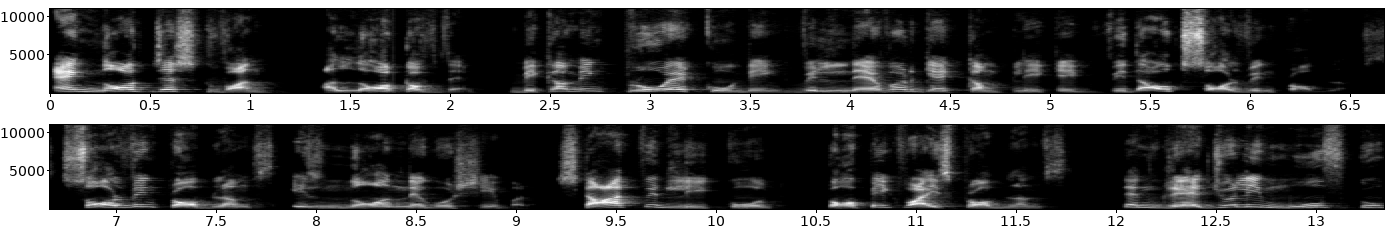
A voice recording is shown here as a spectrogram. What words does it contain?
And not just one, a lot of them. Becoming pro at coding will never get completed without solving problems. Solving problems is non-negotiable. Start with LeetCode, topic-wise problems, then gradually move to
